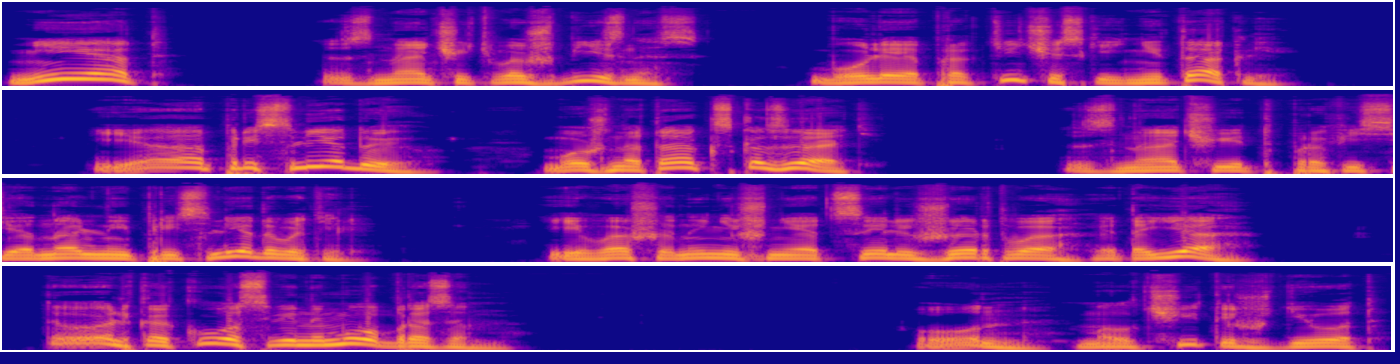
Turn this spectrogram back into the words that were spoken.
«Нет». «Значит, ваш бизнес более практический, не так ли?» «Я преследую, можно так сказать». «Значит, профессиональный преследователь. И ваша нынешняя цель жертва — это я. Только косвенным образом». Он молчит и ждет,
